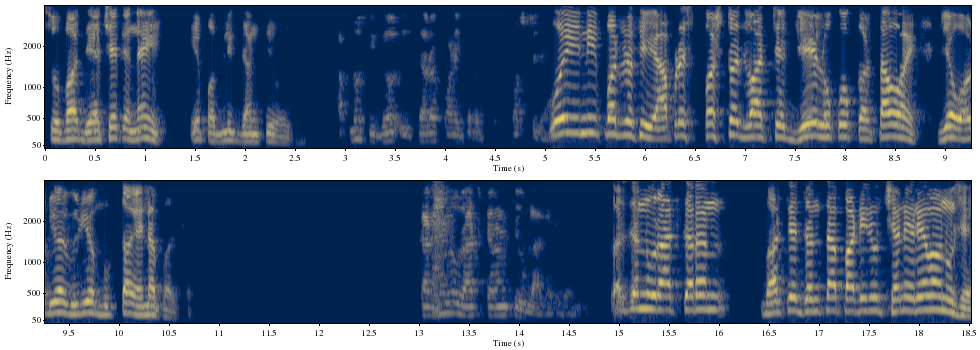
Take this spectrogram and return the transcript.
શોભા દે છે કે નહીં એ પબ્લિક જાણતી હોય આપનો સીધો ઇશારો કોની તરફ. કોઈની પર નથી. આપણે સ્પષ્ટ જ વાત છે. જે લોકો કરતા હોય જે ઓડિયો વીડિયો મૂકતા હોય એના પર છે. રાજકારણ કેવું લાગે છે કરજણનું રાજકારણ ભારતીય જનતા પાર્ટીનું છે ને રહેવાનું છે.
